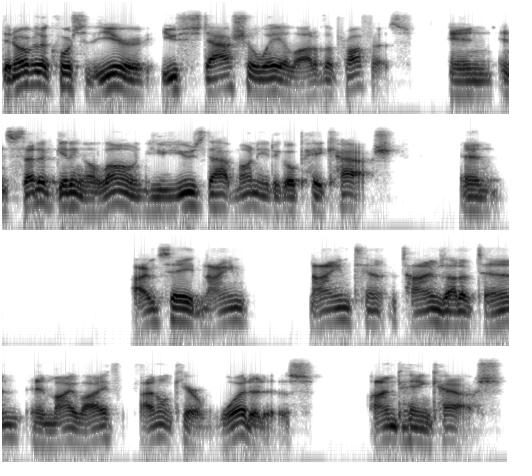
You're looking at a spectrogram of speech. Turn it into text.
Then over the course of the year, you stash away a lot of the profits. And instead of getting a loan, you use that money to go pay cash. And I would say nine, nine, ten times out of 10 in my life, I don't care what it is, I'm paying cash.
